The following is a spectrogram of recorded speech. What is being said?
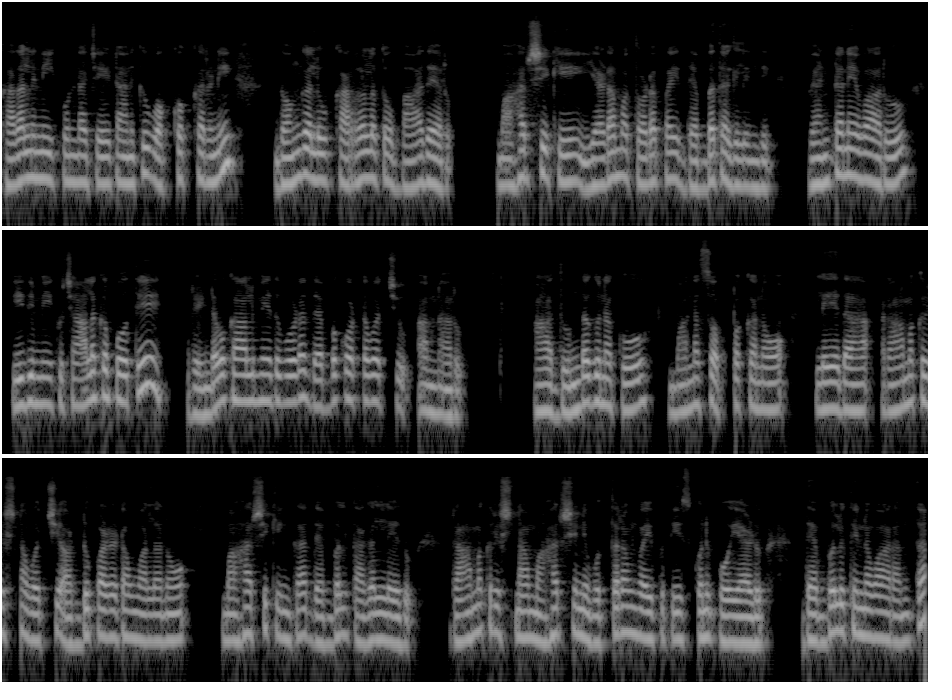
కదలనీయకుండా చేయటానికి ఒక్కొక్కరిని దొంగలు కర్రలతో బాదారు. మహర్షికి ఎడమ తొడపై దెబ్బ తగిలింది. వెంటనే వారు ఇది మీకు చాలకపోతే రెండవ కాలు మీద కూడా దెబ్బ కొట్టవచ్చు అన్నారు. ఆ దుండగునకు మనసొప్పకనో లేదా రామకృష్ణ వచ్చి అడ్డుపడటం వల్లనో మహర్షికి ఇంకా దెబ్బలు తగలలేదు రామకృష్ణ మహర్షిని ఉత్తరం వైపు తీసుకొని పోయాడు. దెబ్బలు తిన్న వారంతా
